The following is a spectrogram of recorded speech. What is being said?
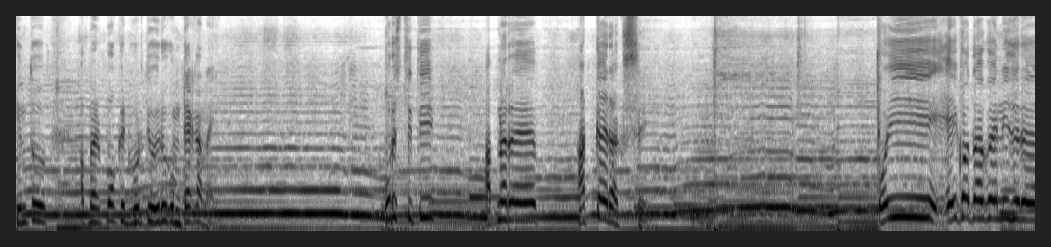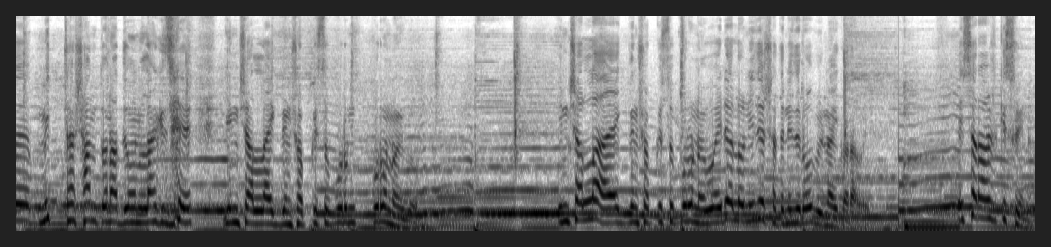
কিন্তু আপনার পকেট ভর্তি ওইরকম টাকা নাই। পরিস্থিতি আপনারে আটকায় রাখছে। ওই, এই কথা কয়ে নিজের মিথ্যা সান্ত্বনা দেওয়ান লাগে যে ইনশাল্লাহ একদিন সবকিছু পূরণ পূরণ হইব। ইনশাল্লাহ একদিন সবকিছু পূরণ হইব, এটা হলো নিজের সাথে নিজের অভিনয় করা হয়। এছাড়া আর কিছুই না।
